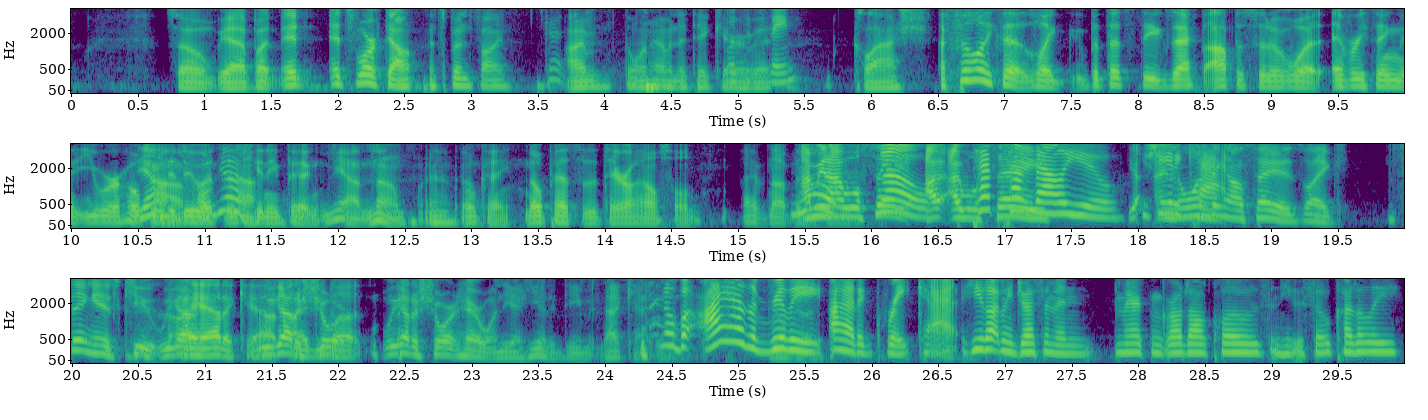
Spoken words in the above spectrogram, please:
So yeah, but it it's worked out. It's been fine. Good. I'm the one having to take care What's of it. What's its name? Clash. I feel like that's like, but that's the exact opposite of what everything that you were hoping Yeah. to do Oh, with this guinea pig. Yeah. No. yeah. Okay, no pets of the Terrell household. I have not been. I mean, I will say. no, I, I will pets say. have value. Yeah, you should and get the a one thing I'll say is like the thing is cute. We got I had a cat. We got a I short. We got a short hair one. Yeah, he had a demon. That cat. No, but I had a really, I had a great cat. He let me dress him in American Girl doll clothes, and he was so cuddly,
